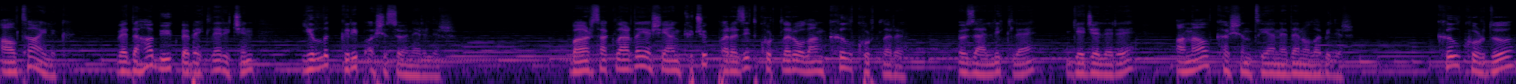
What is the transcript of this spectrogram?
6 aylık ve daha büyük bebekler için yıllık grip aşısı önerilir. Bağırsaklarda yaşayan küçük parazit kurtları olan kıl kurtları, özellikle geceleri anal kaşıntıya neden olabilir. Kıl kurdu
